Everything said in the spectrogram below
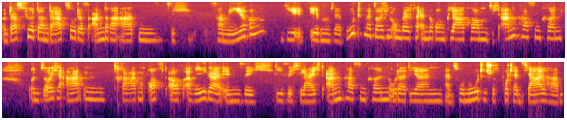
Und das führt dann dazu, dass andere Arten sich vermehren die eben sehr gut mit solchen Umweltveränderungen klarkommen, sich anpassen können. Und solche Arten tragen oft auch Erreger in sich, die sich leicht anpassen können oder die ein, ein zoonotisches Potenzial haben.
